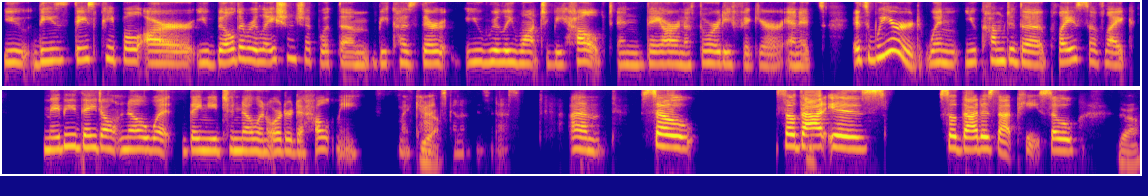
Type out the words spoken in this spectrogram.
you these these people are you build a relationship with them because they're you really want to be helped and they are an authority figure and it's it's weird when you come to the place of like maybe they don't know what they need to know in order to help me my Yeah. cat's gonna visit us um so so that is so that is that piece so Yeah.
